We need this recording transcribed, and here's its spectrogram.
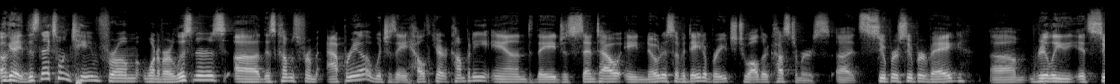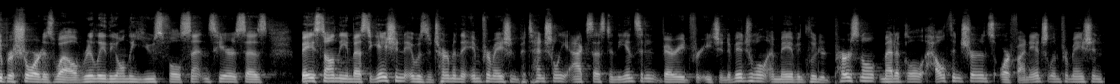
Okay, this next one came from one of our listeners. Uh, this comes from Apria, which is a healthcare company, and they just sent out a notice of a data breach to all their customers. Uh, it's super, super vague. Um, really, it's super short as well. Really, the only useful sentence here says based on the investigation, it was determined that information potentially accessed in the incident varied for each individual and may have included personal, medical, health insurance, or financial information,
